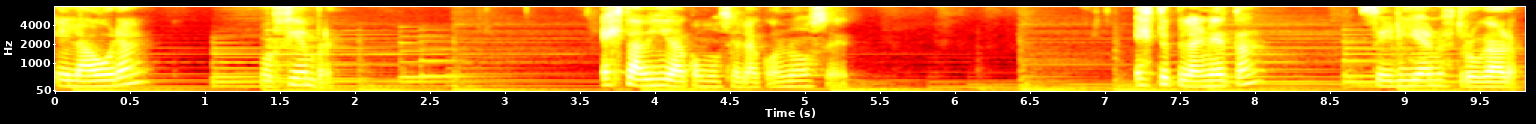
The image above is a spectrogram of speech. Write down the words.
el ahora por siempre. Esta vida como se la conoce, este planeta sería nuestro hogar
